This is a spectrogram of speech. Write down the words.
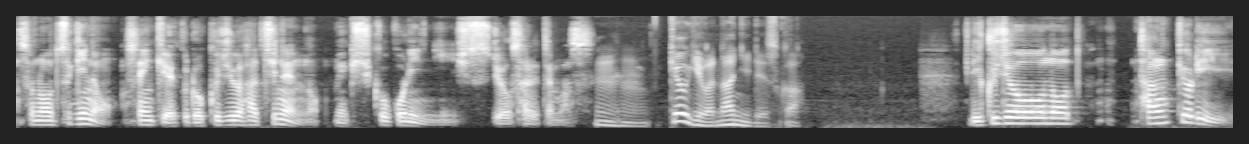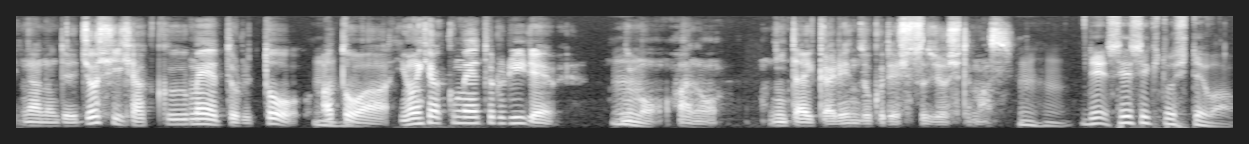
その次の1968年のメキシコ五輪に出場されてます。うんうん、競技は何ですか？陸上の短距離なので、女子100メートルと、うんあとは400メートルリレーにうんも、あの、2大会連続で出場してます。うんうんで、成績としては？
